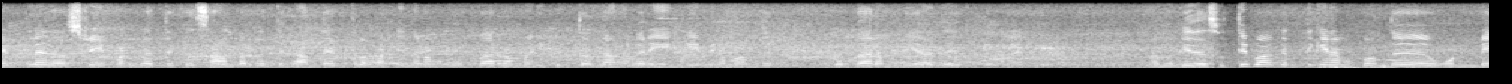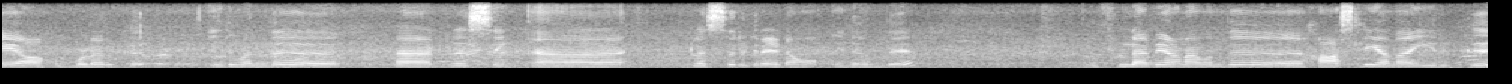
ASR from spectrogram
இடத்துல ஏதாவது ஸ்டே பண்ணுறதுக்கு சாப்பிட்றதுக்கு அந்த இடத்துல மட்டும்தான் நமக்கு உட்கார்ற மாதிரி கொடுத்துருந்தாங்க வேறு எங்கேயுமே நம்ம வந்து உட்கார முடியாது. நமக்கு இதை சுற்றி பார்க்குறதுக்கே நமக்கு வந்து ஒன் டே ஆகும் போல் இருக்குது இது வந்து ட்ரெஸ்ஸிங் ட்ரெஸ் இருக்கிற இடம். இது வந்து ஃபுல்லாகவே ஆனால் வந்து ஹாஸ்ட்லியாக தான் இருக்குது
